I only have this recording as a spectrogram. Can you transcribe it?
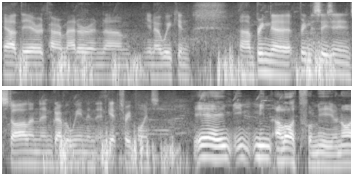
out there at Parramatta, and um, you know we can um, bring the bring the season in style and, and grab a win and, and, get three points. Yeah, it, it means a lot for me, you know,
